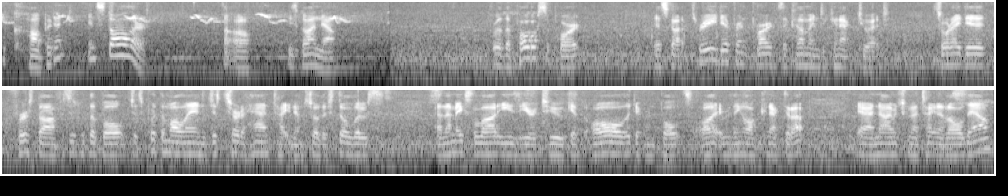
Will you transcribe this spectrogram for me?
A competent installer! Uh-oh. He's gone now. For the post support, it's got three different parts that come in to connect to it. So what I did first off is just with the bolt, just put them all in, just sort of hand tighten them so they're still loose. And that makes it a lot easier to get all the different bolts, all, everything all connected up. And now I'm just going to tighten it all down.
